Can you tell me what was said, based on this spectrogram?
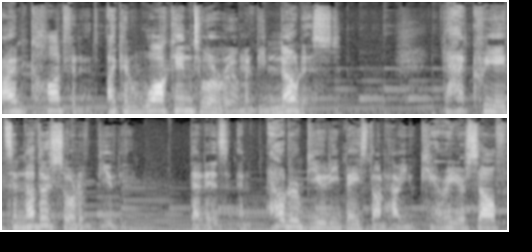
I'm confident. I can walk into a room and be noticed. That creates another sort of beauty that is an outer beauty based on how you carry yourself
